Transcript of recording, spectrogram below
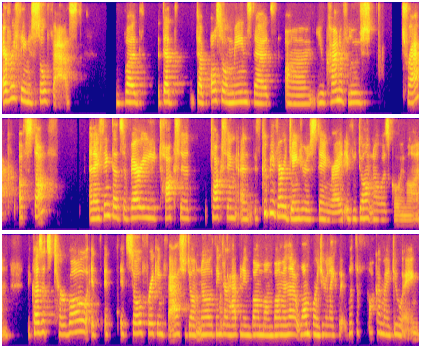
everything is so fast. But that that also means that um, you kind of lose track of stuff. And I think that's a very toxic, toxic, and it could be a very dangerous thing, right? If you don't know what's going on because it's turbo, it, it it's so freaking fast. You don't know things are happening, bum bum bum, and then at one point you're like, wait, what the fuck am I doing,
